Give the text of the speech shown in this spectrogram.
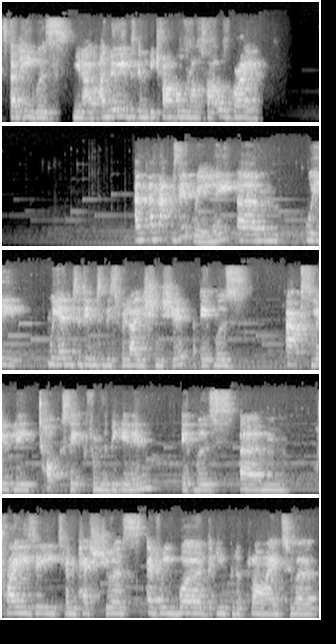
So he was, you know, I knew he was going to be trouble and I was like, oh, great. And, and that was it really. Um, we, we entered into this relationship. It was absolutely toxic from the beginning. It was um, crazy, tempestuous, every word that you could apply to a,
